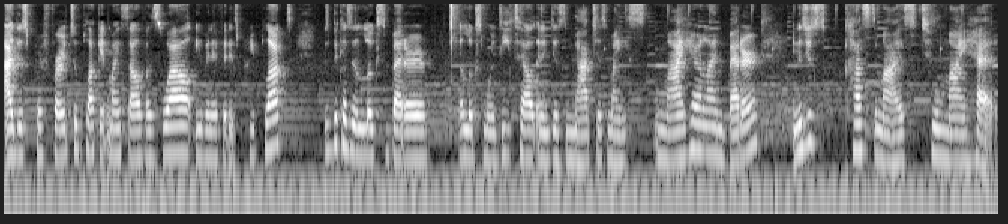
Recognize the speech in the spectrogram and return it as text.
I just prefer to pluck it myself as well, even if it is pre-plucked, just because it looks better, it looks more detailed, and it just matches my my hairline better, and it's just customized to my head.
